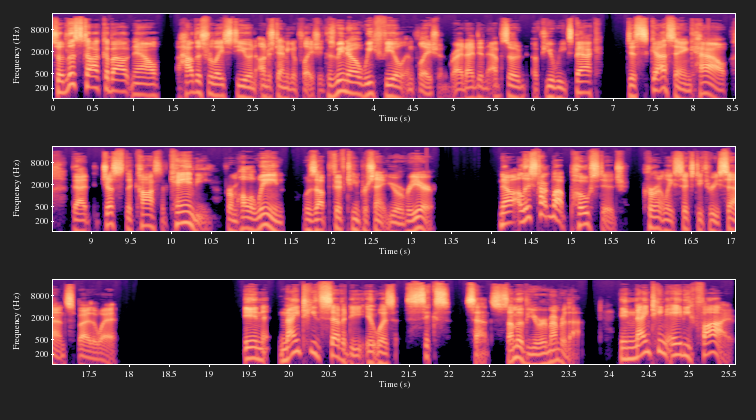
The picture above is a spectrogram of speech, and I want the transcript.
So let's talk about now how this relates to you and understanding inflation, because we know we feel inflation, right? I did an episode a few weeks back discussing how that just the cost of candy from Halloween was up 15% year over year. Now, let's talk about postage, currently 63 cents, by the way. In 1970, it was 6 cents. Some of you remember that. In 1985,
